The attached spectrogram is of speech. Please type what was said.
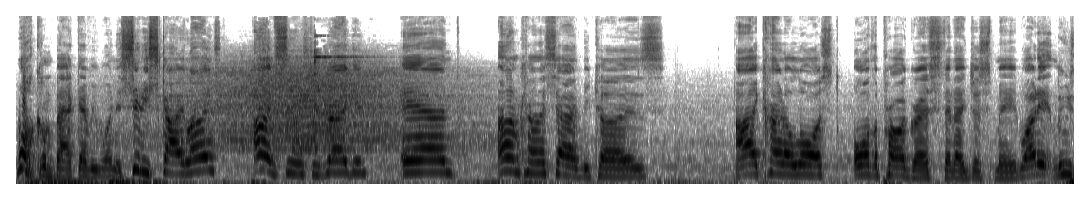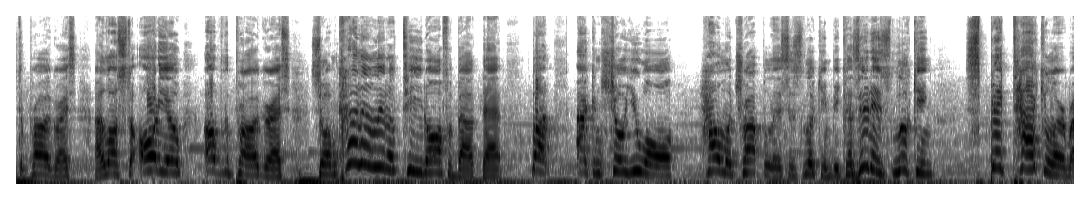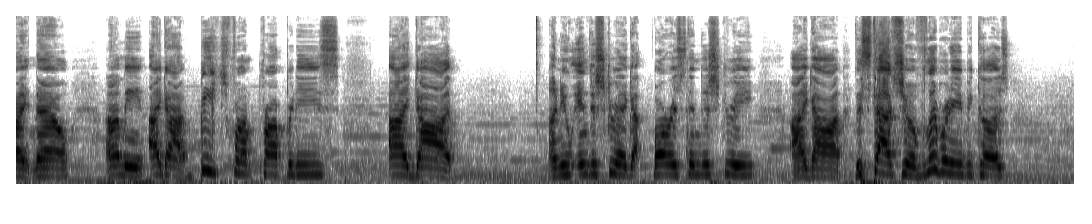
Welcome back everyone to City Skylines. I'm Sinister Dragon and I'm kind of sad because I kind of lost all the progress that I just made. Well, I didn't lose the progress. I lost the audio of the progress. So I'm kind of a little teed off about that. But I can show you all how Metropolis is looking because it is looking spectacular right now. I mean, I got beachfront properties. I got a new industry. I got forest industry. I got the Statue of Liberty because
